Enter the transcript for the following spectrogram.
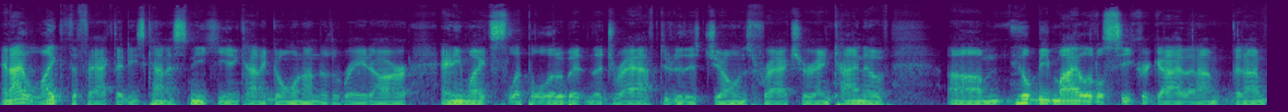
and I like the fact that he's kind of sneaky and kind of going under the radar, and he might slip a little bit in the draft due to this Jones fracture and kind of. Um, he'll be my little secret guy that I'm that I'm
